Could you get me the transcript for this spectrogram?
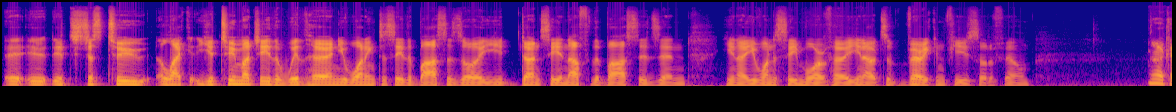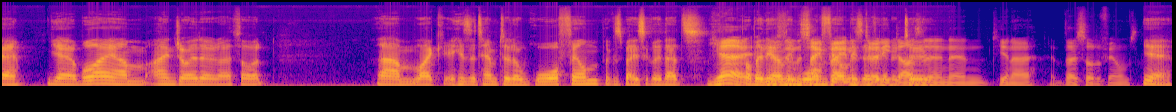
it, it, it's just too like you're too much either with her and you're wanting to see the bastards, or you don't see enough of the bastards and you know you want to see more of her. You know, it's a very confused sort of film. Okay. Yeah. Well, I um I enjoyed it. I thought um like his attempt at a war film because basically that's Yeah, Probably the only in the war same film he's ever Dirty gonna do. Dozen and you know those sort of films. yeah.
